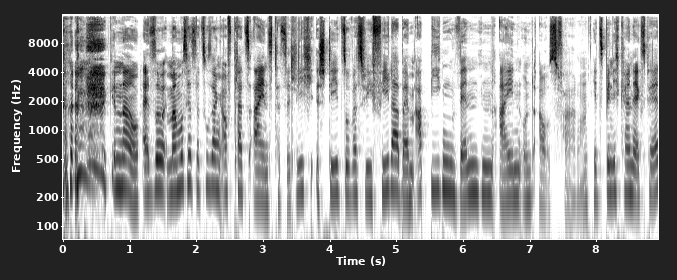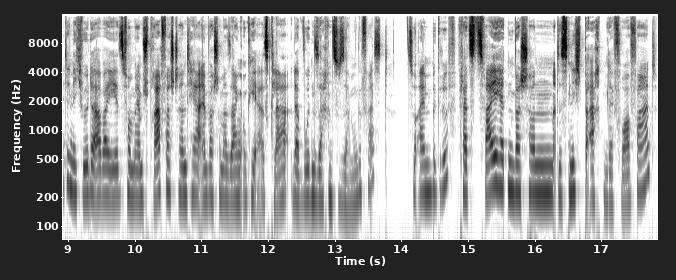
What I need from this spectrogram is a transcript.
genau. Also man muss jetzt dazu sagen, auf Platz 1 tatsächlich steht sowas wie Fehler beim Abbiegen, Wenden, Ein- und Ausfahren. Jetzt bin ich keine Expertin, ich würde aber jetzt von meinem Sprachverstand her einfach schon mal sagen, okay, alles klar, da wurden Sachen zusammengefasst zu einem Begriff. Platz zwei hätten wir schon das Nichtbeachten der Vorfahrt.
